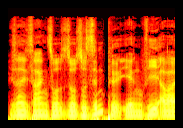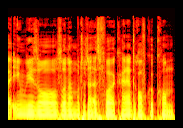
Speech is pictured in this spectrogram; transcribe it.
wie soll ich sagen, so, so, so simpel irgendwie, aber irgendwie so, so nach Motto, da ist vorher keiner drauf gekommen.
